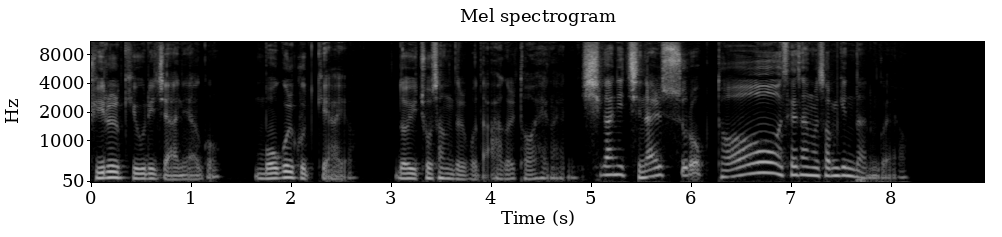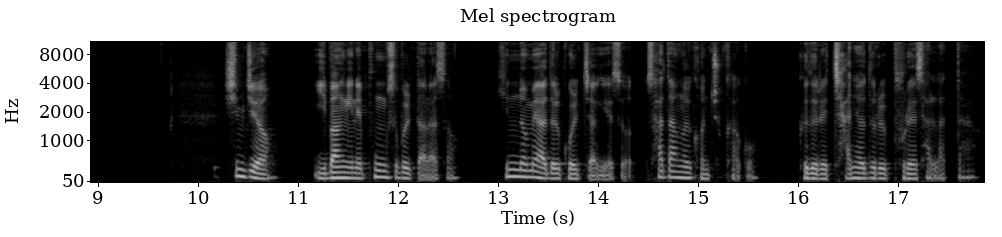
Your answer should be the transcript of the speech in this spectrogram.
귀를 기울이지 아니하고 목을 굳게 하여 너희 조상들보다 악을 더 행하여 시간이 지날수록 더 세상을 섬긴다는 거예요. 심지어 이방인의 풍습을 따라서 흰놈의 아들 골짜기에서 사당을 건축하고 그들의 자녀들을 불에 살랐다.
